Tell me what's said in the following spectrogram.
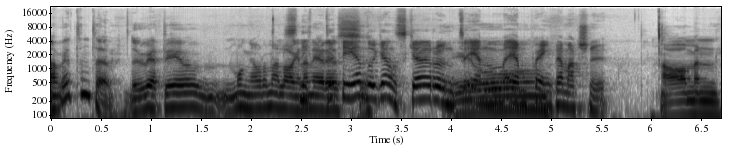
Jag vet inte. Du vet, det är många av de här lagen nere... Snittet är ändå ganska runt en, Jo. en poäng per match nu. Ja, men...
